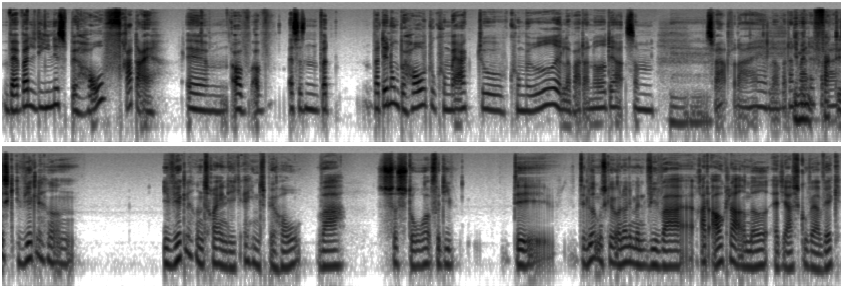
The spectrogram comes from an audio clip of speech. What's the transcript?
hvad var Lines behov fra dig? Øhm, og, og altså sådan, var, det nogle behov, du kunne mærke, du kunne møde, eller var der noget der, som Mm. var svært for dig, eller hvordan Jamen var det for faktisk i virkeligheden, i virkeligheden tror jeg egentlig ikke, at hendes behov var så store, fordi det, det lyder måske underligt, men vi var ret afklaret med, at jeg skulle være væk,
